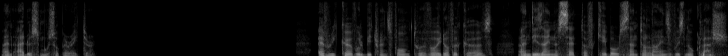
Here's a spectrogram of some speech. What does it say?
and add a smooth operator. Every curve will be transformed to avoid other curves and design a set of cable center lines with no clash.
